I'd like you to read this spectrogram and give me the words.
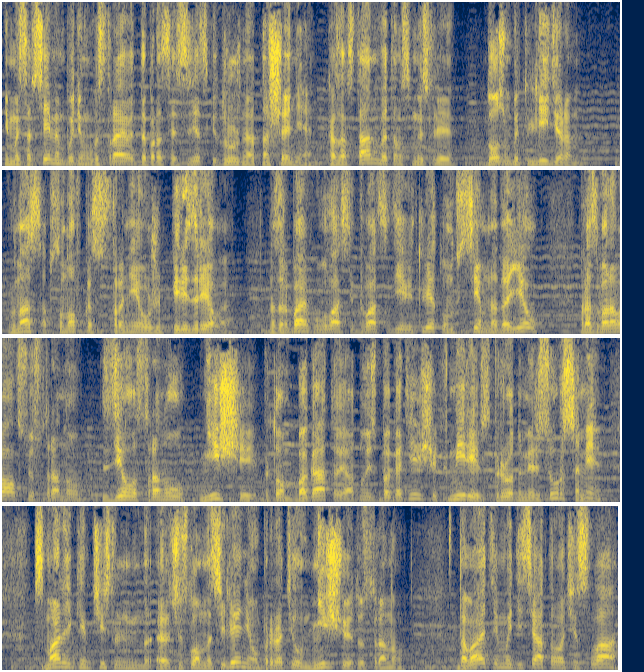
и мы со всеми будем выстраивать добрососедские дружные отношения. Казахстан в этом смысле должен быть лидером. У нас обстановка в стране уже перезрела. Назарбаев у власти 29 лет, он всем надоел, разворовал всю страну, сделал страну нищей, притом богатую, одну из богатейших в мире с природными ресурсами, с маленьким численным, э, числом населения он превратил в нищую эту страну. Давайте мы 10 числа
